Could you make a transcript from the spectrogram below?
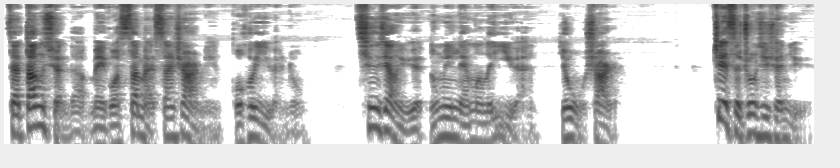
在当选的美国三百三十二名国会议员中，倾向于农民联盟的议员有五十二人。这次中期选举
